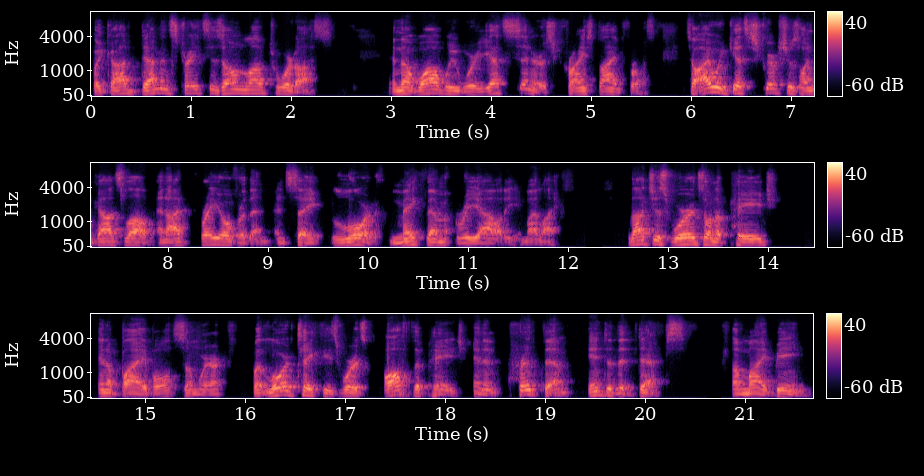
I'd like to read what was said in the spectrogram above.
But God demonstrates his own love toward us and that while we were yet sinners, Christ died for us. So I would get scriptures on God's love and I'd pray over them and say, Lord, make them reality in my life. Not just words on a page in a Bible somewhere, but Lord, take these words off the page and imprint them into the depths of my being.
